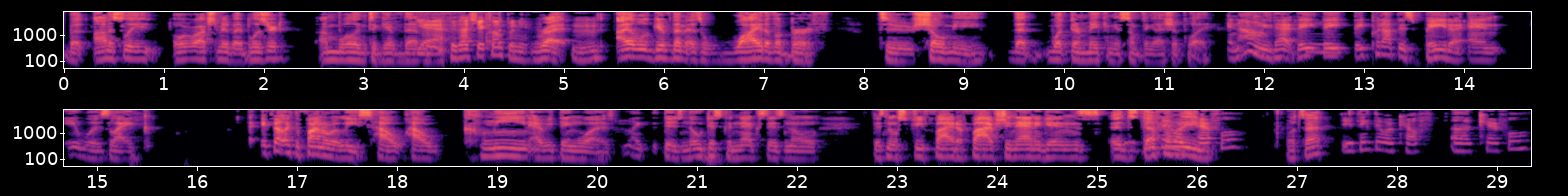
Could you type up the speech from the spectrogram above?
but honestly, Overwatch is made by Blizzard. I'm willing to give them Yeah. Because that's your company. right. hmm I will give them as wide of a berth to show me that what they're making is something I should play. And not only that, they Mm. they they put out this beta, and it was like it felt like the final release. How how clean everything was. Like there's no disconnects. There's no there's no Street Fighter Five shenanigans. It's Do you think they definitely were careful? what's that? Do you think they were caref- uh, careful?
